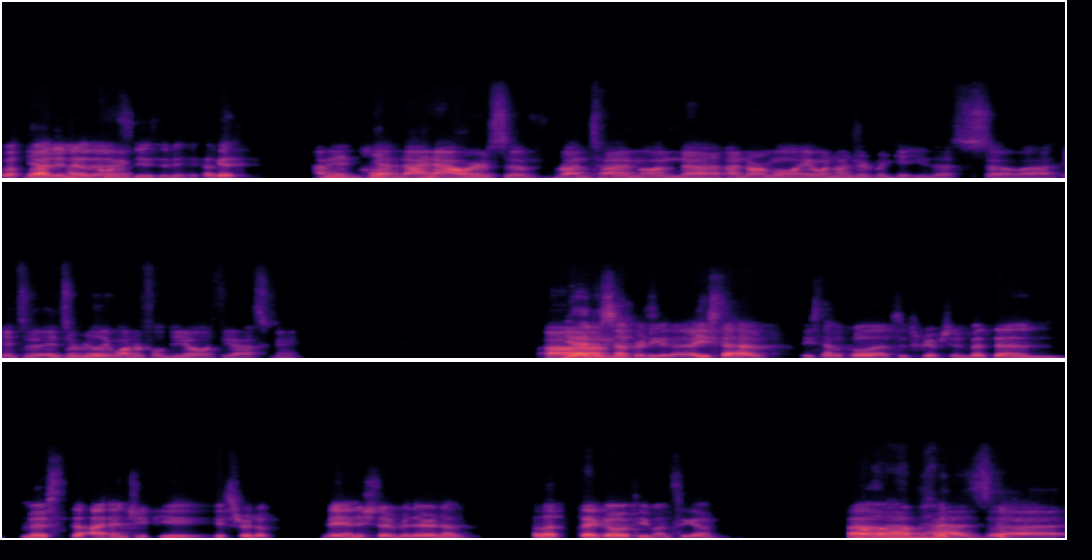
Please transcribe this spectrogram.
Well, yeah, I didn't know that. Quick, news to me. Okay. I mean, yeah, nine hours of runtime on uh, a normal A100 would get you this. So uh, it's a it's a really wonderful deal if you ask me. Um, yeah, it does sound pretty good. I used to have I used to have a Colab subscription, but then most of the high end GPUs sort of vanished over there, and I, I let that go a few months ago. Colab um, has uh,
